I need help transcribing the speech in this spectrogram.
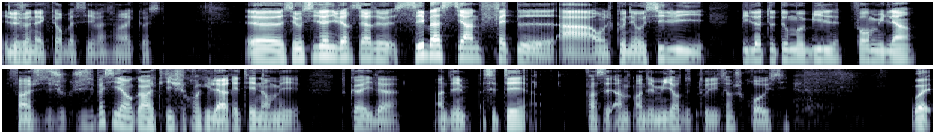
Et le jeune acteur, bah, c'est Vincent Lacoste. Euh, c'est aussi l'anniversaire de Sébastien Vettel. Ah, on le connaît aussi, lui. Pilote automobile, Formule 1, Enfin, je, je sais pas s'il est encore actif. Je crois qu'il a arrêté. Non, mais en tout cas, il a des. C'était. Enfin, c'est un des meilleurs de tous les temps, je crois aussi. Ouais.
